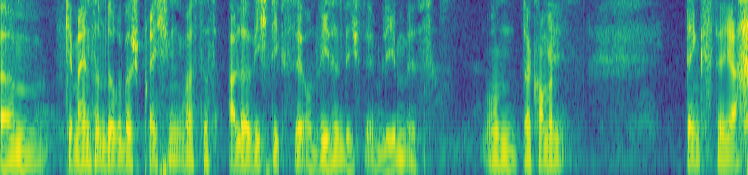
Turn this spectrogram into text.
ähm, gemeinsam darüber sprechen, was das Allerwichtigste und Wesentlichste im Leben ist. Und da kommen denkst du, ja.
